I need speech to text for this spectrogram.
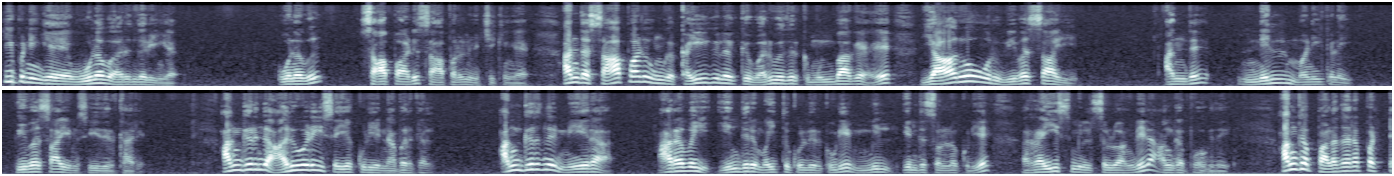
இப்போ நீங்கள் உணவு அருந்துறீங்க. உணவு சாப்பாடு சாப்பிட்றேன்னு வச்சுக்கோங்க. அந்த சாப்பாடு உங்கள் கைகளுக்கு வருவதற்கு முன்பாக யாரோ ஒரு விவசாயி அந்த நெல் மணிகளை விவசாயம் செய்திருக்காரு. அங்கிருந்து அறுவடை செய்யக்கூடிய நபர்கள் அங்கிருந்து நேராக அரவை எந்திரம் வைத்து கொண்டிருக்கக்கூடிய மில் என்று சொல்லக்கூடிய ரைஸ் மில் சொல்லுவாங்க இல்லையா அங்கே போகுது. அங்கே பலதரப்பட்ட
